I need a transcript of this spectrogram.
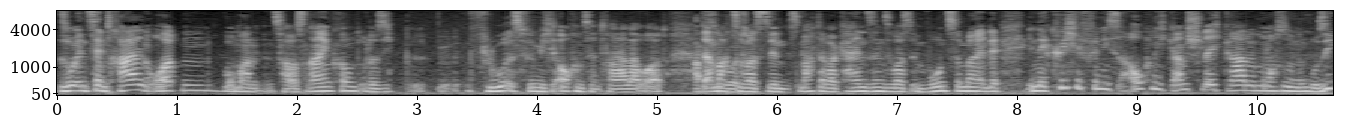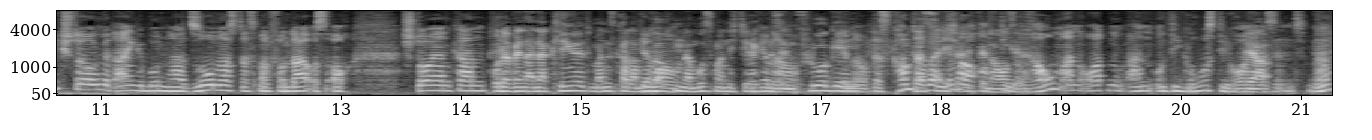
So in zentralen Orten, wo man ins Haus reinkommt oder sich äh, Flur ist für mich auch ein zentraler Ort. Da Absolut. macht sowas Sinn. Es macht aber keinen Sinn, sowas im Wohnzimmer. In der, in der Küche finde ich es auch nicht ganz schlecht, gerade wenn man noch so eine Musiksteuerung mit eingebunden hat, Sonos, dass man von da aus auch steuern kann. Oder wenn einer klingelt, man ist gerade am Genau. Kochen, dann muss man nicht direkt bis in den Flur gehen. Genau. Das kommt aber sehe ich immer auf die genauso. Raumanordnung an und wie groß die Räume Ja. sind. Ne?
